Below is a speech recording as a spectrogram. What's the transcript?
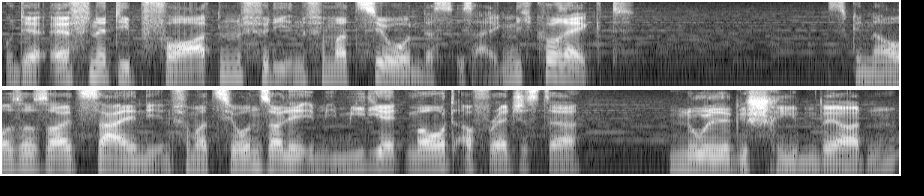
Und er öffnet die Pforten für die Information. Das ist eigentlich korrekt. Genauso soll es sein. Die Information soll hier im Immediate Mode auf Register 0 geschrieben werden.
